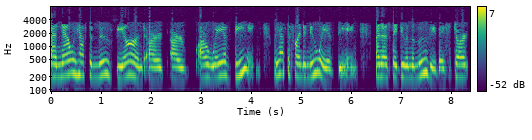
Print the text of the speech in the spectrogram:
and now we have to move beyond our our our way of being. We have to find a new way of being. And as they do in the movie, they start,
